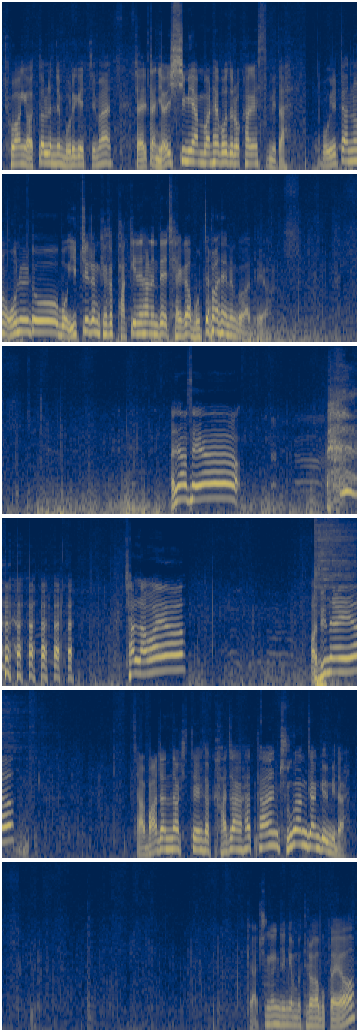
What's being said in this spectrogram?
조항이 어떨는지 모르겠지만 자 일단 열심히 한번 해보도록 하겠습니다. 뭐 일단은 오늘도 뭐 입질은 계속 받기는 하는데 제가 못 잡아내는 것 같아요. 안녕하세요. 잘 나와요? 아 누나예요? 자 마전 낚시터에서 가장 핫한 중앙장교입니다. 자 중앙장교 한번 들어가 볼까요?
